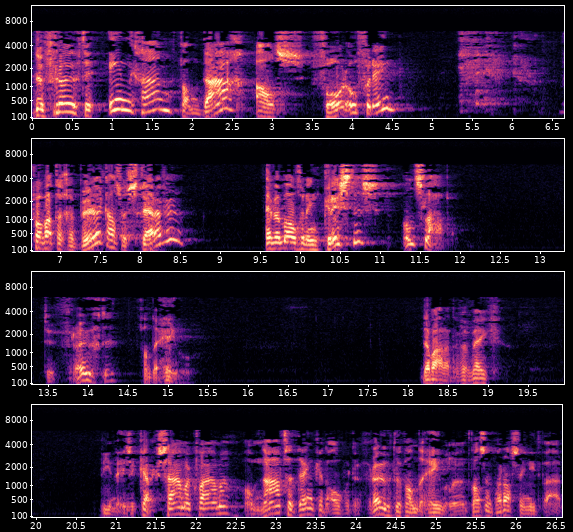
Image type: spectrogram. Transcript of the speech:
De vreugde ingaan vandaag als vooroefening voor wat er gebeurt als we sterven en we mogen in Christus ontslapen. De vreugde van de hemel. Er waren er een week die in deze kerk samenkwamen om na te denken over de vreugde van de hemel. En het was een verrassing, niet waar?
